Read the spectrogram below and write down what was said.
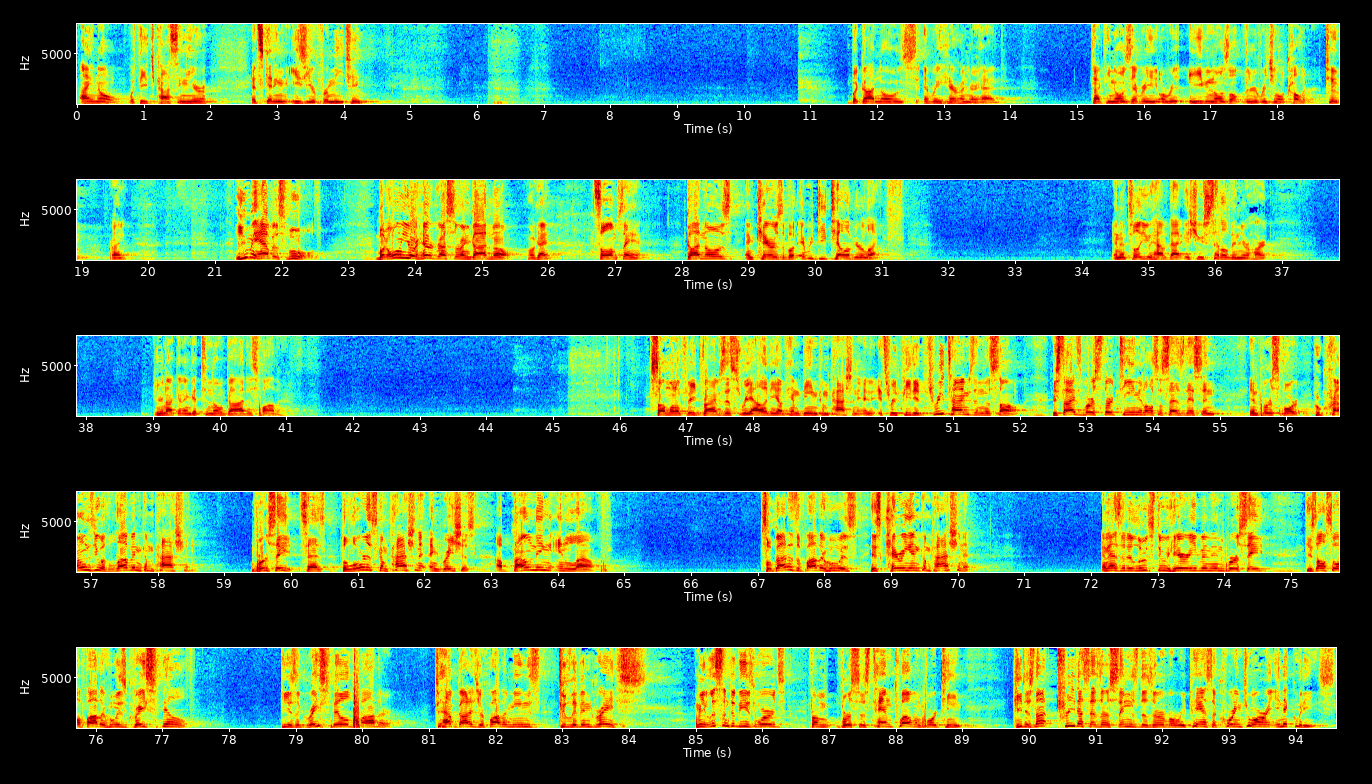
I know with each passing year, it's getting easier for me too. But God knows every hair on your head. In fact, He knows every, He even knows the original color too, right? You may have us fooled, but only your hairdresser and God know, okay? That's all I'm saying. God knows and cares about every detail of your life. And until you have that issue settled in your heart, you're not going to get to know God as Father. Psalm 103 drives this reality of him being compassionate. It's repeated three times in the song. Besides verse 13, it also says this in, in verse 4 who crowns you with love and compassion. Verse 8 says, The Lord is compassionate and gracious, abounding in love. So God is a father who is, is caring and compassionate. And as it alludes to here, even in verse 8, He's also a father who is grace filled. He is a grace filled father. To have God as your father means to live in grace. I mean, listen to these words from verses 10, 12, and 14. He does not treat us as our sins deserve or repay us according to our iniquities.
